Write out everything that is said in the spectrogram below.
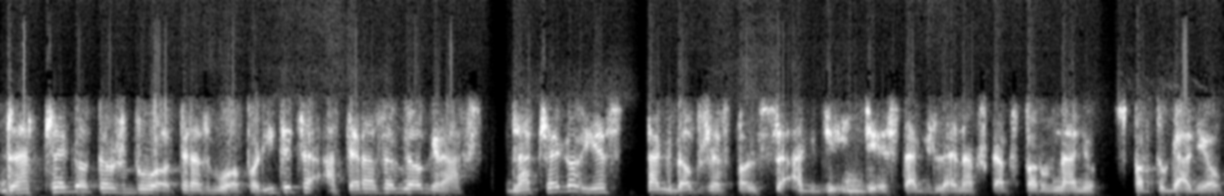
Dlaczego to już było, teraz było o polityce, a teraz o geografii? Dlaczego jest tak dobrze w Polsce, a gdzie indziej jest tak źle, na przykład w porównaniu z Portugalią?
